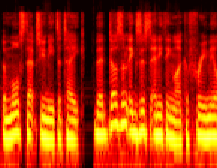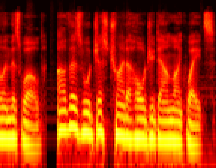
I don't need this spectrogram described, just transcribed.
the more steps you need to take. There doesn't exist anything like a free meal in this world. Others will just try to hold you down like weights.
